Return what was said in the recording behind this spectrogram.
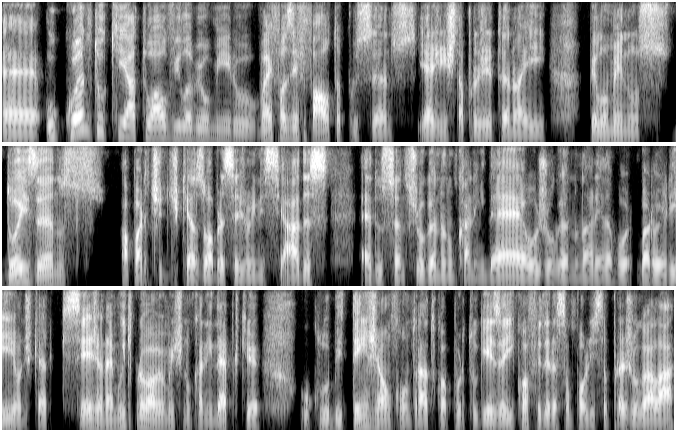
é, o quanto que a atual Vila Belmiro vai fazer falta para o Santos, e a gente está projetando aí pelo menos dois anos a partir de que as obras sejam iniciadas, é do Santos jogando no Canindé ou jogando na Arena Barueri, onde quer que seja, né? Muito provavelmente no Canindé, porque o clube tem já um contrato com a Portuguesa e com a Federação Paulista para jogar lá.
